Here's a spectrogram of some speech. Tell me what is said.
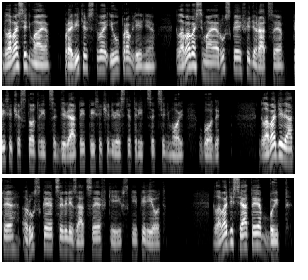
Глава 7. Правительство и управление. Глава 8. Русская Федерация. 1139-1237 годы. Глава 9. Русская цивилизация в киевский период. Глава 10. Быт.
